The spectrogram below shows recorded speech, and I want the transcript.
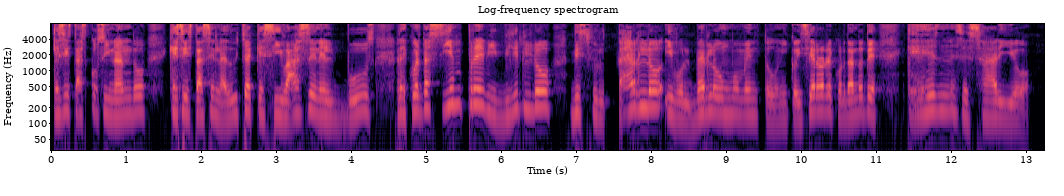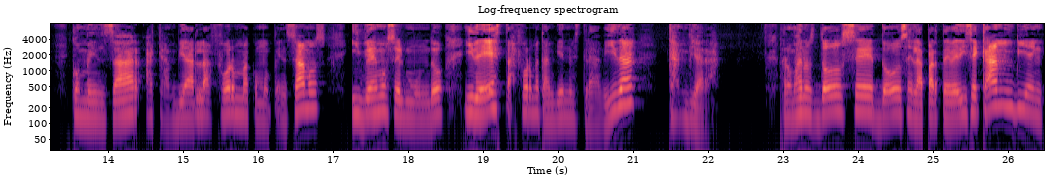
Que si estás cocinando, que si estás en la ducha, que si vas en el bus, recuerda siempre vivirlo, disfrutarlo y volverlo un momento único. Y cierro recordándote que es necesario comenzar a cambiar la forma como pensamos y vemos el mundo y de esta forma también nuestra vida cambiará. Romanos 12, 2 en la parte B dice cambien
